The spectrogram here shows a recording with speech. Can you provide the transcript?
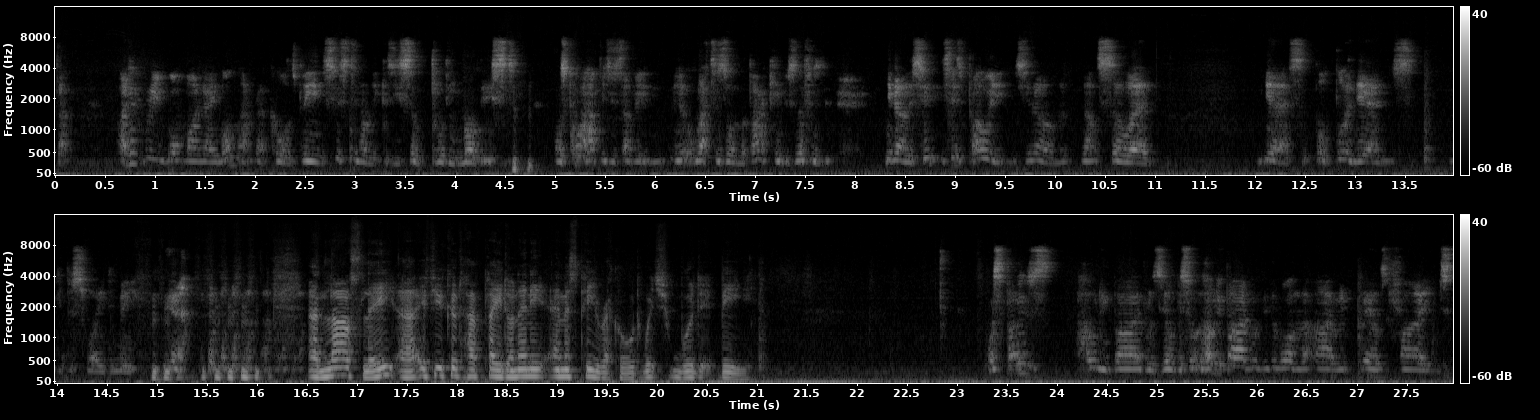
That, I didn't really want my name on that record, but he insisted on it because he's so bloody modest. I was quite happy just having little letters on the back. It was nothing, you know, it's, it's his poems, you know, that's so, uh, yes, but, but in the end, he persuaded me. Yeah. And lastly, uh, if you could have played on any MSP record, which would it be? I suppose Holy Bible is the obvious one. Holy Bible would be the one that I would be able to find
